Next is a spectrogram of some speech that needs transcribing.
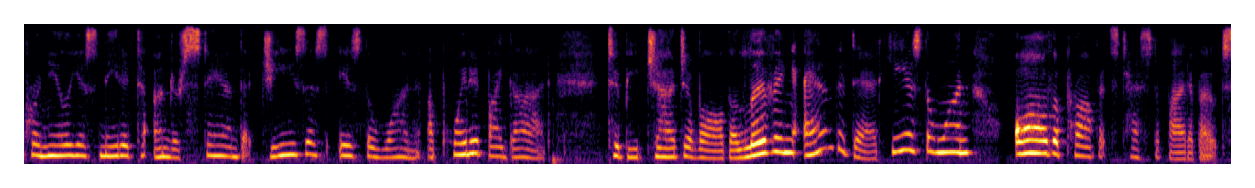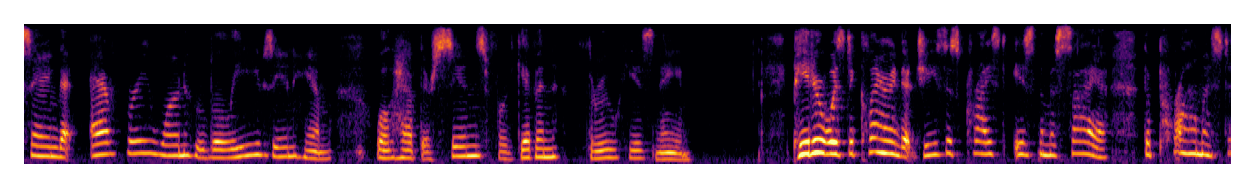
Cornelius needed to understand that Jesus is the one appointed by God to be judge of all, the living and the dead. He is the one all the prophets testified about, saying that everyone who believes in him will have their sins forgiven through his name. Peter was declaring that Jesus Christ is the Messiah, the promised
